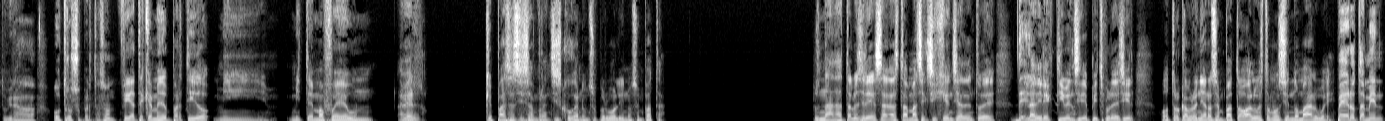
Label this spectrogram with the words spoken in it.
tuviera otro supertazón. Fíjate que a medio partido mi, mi tema fue un, a ver, ¿qué pasa si San Francisco gana un Super Bowl y no se empata? Pues nada, tal vez sería esa hasta más exigencia dentro de, de la directiva en sí de Pittsburgh de decir, otro cabrón ya nos empató, algo estamos haciendo mal, güey. Pero también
